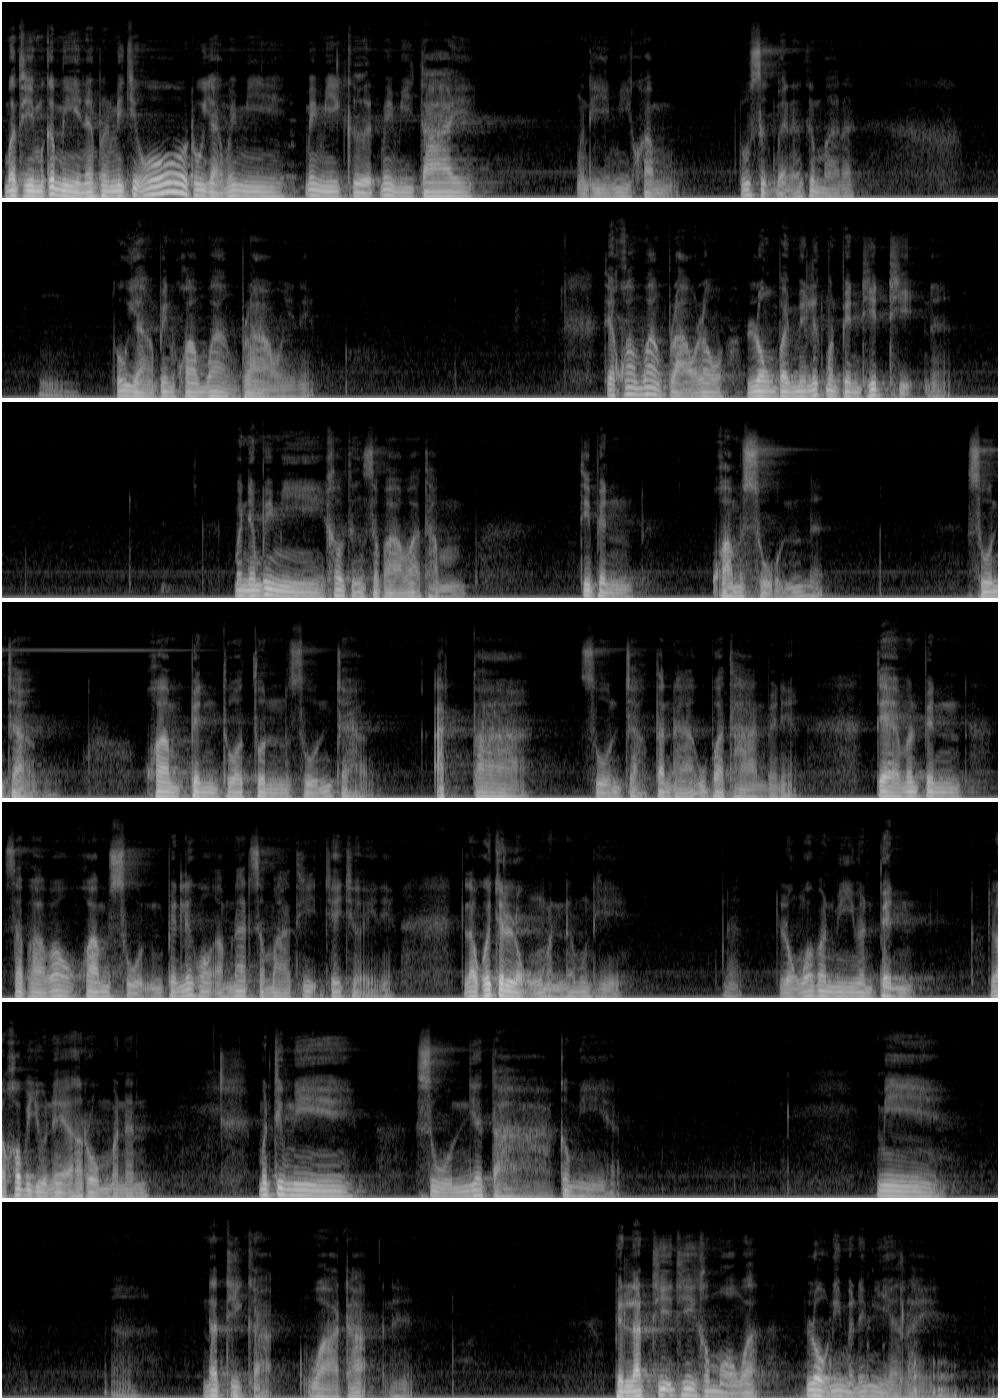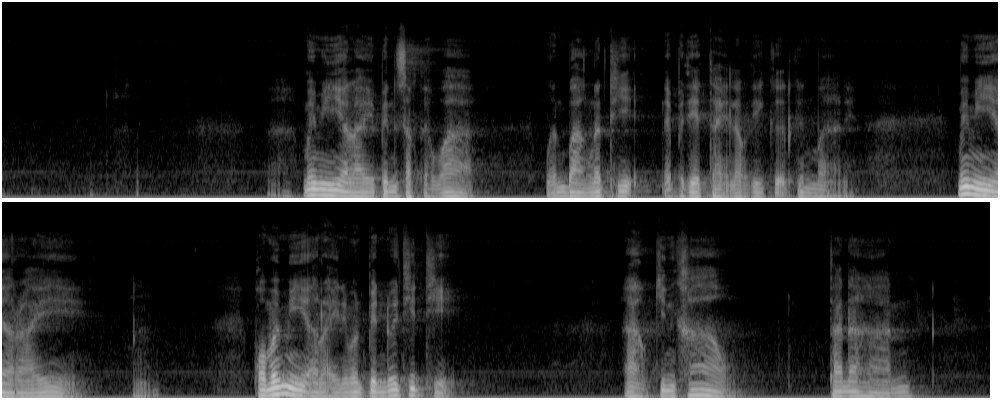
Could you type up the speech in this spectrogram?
บางทีมันก็มีนะมันมีที่โอ้ทุกอย่างไม่มี ไม่มีเกิด ไม่มีตายบางทีมีความรู้สึกแบบนั้นขึ้นมานะทุกอย่างเป็นความว่างเปล่าอย่างนี้แต่ความว่างเปล่าเราลงไปไม่ลึกมันเป็นทิฏฐินะ มันยังไม่มีเข้าถึงสภาวะธรรมที่เป็นความศูนย์นะ ศูนย์จากความเป็นตัวตนศูนย์จากอัตตาศูนย์จากตัณหาอุปาทานไปเนี่ยแต่มันเป็นสภาวะความศูนย์เป็นเรื่องของอำนาจสมาธิเฉยๆเนี่ยเราก็จะหลงมันนะบางทีนะหลงว่ามันมีมันเป็น เราเข้าไปอยู่ในอารมณ์มันนั้น มันจึงมีศูนย์ยตาก็มี มี นัตถิกะวาทะเนี่ยเป็นลัทธิที่เขามองว่า โลกนี้มันไม่มีอะไร ไม่มีอะไรเป็นสักแต่ว่า เหมือนบางลัทธิในประเทศไทยเราที่เกิดขึ้นมาเนี่ยไม่มีอะไรพอไม่มีอะไรเนี่ยมันเป็นด้วยทิฏฐิอ้าวกินข้าว ทานอาหาร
